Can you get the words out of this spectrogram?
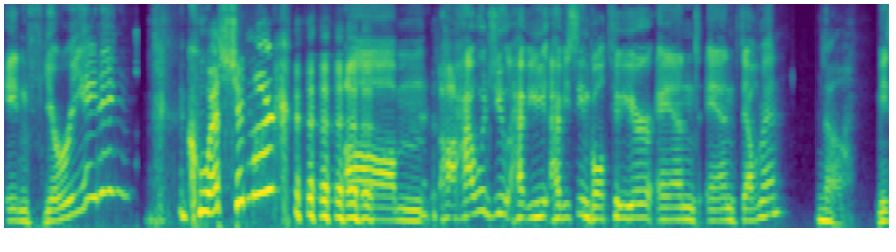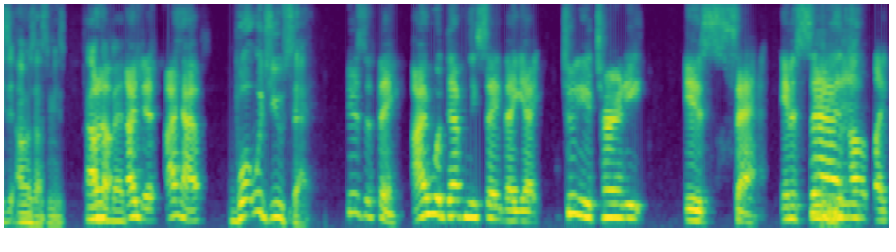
infuriating. question mark? um, how would you have you have you seen both To Your and and Devilman? no. Mizu, I was asking Mizu. Out Oh, of no. I did. I have. What would you say? Here's the thing. I would definitely say that yeah, To Your Eternity is sad. And it's sad Mhm. of like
